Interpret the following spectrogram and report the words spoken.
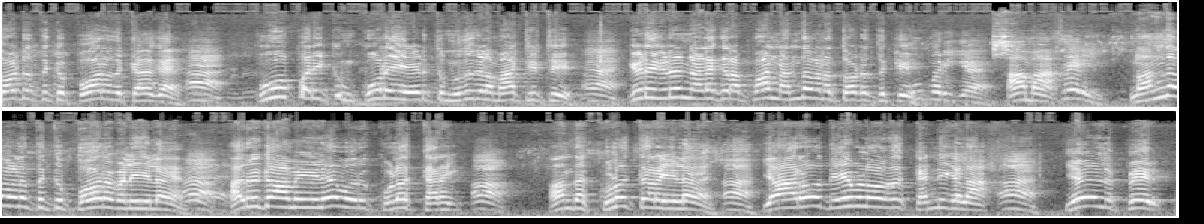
தோட்டத்துக்கு போறதுக்காக. பூ பறிக்கும் கூடையை எடுத்து முதுகுல மாட்டிட்டு. கிடுகிடு நடக்கிறப்பா நந்தவன தோட்டத்துக்கு ஆமா நந்தவனத்துக்கு போற வழியில. அருகாமையிலே ஒரு குளக்கரை. அந்த குளக்கரையில. யாரோ தேவலோக கன்னிகளா? ஏழு பேர்.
